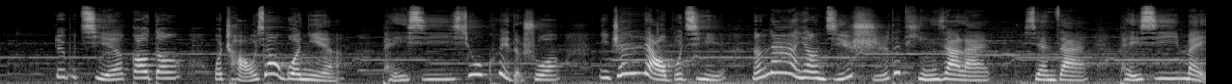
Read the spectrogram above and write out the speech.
“对不起，高登，我嘲笑过你。”裴西羞愧地说：“你真了不起，能那样及时地停下来。现在。”裴西每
